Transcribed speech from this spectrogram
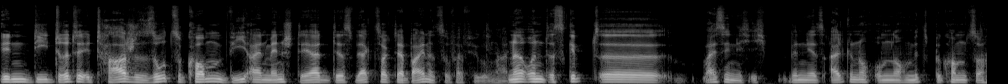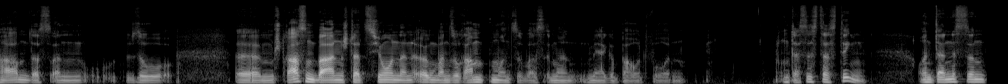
in die dritte Etage so zu kommen wie ein Mensch, der das Werkzeug der Beine zur Verfügung hat. Ne? Und es gibt, äh, weiß ich nicht, ich bin jetzt alt genug, um noch mitbekommen zu haben, dass an so ähm, Straßenbahnstationen dann irgendwann so Rampen und sowas immer mehr gebaut wurden. Und das ist das Ding. Und dann ist so ein,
